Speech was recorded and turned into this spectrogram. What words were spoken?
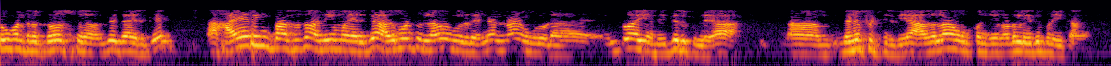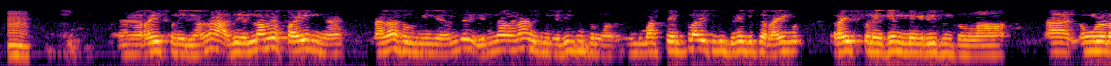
டூ ஹண்ட்ரட் க்ரோஸ் வந்து இதா இருக்கு. ஹையரிங் ப்ராசஸும் அதிகமா இருக்கு. அது மட்டும் இல்லாம உங்களோட என்னன்னா உங்களோட எம்ப்ளாயி அந்த இது இருக்கு இல்லையா? பெனிஃபிட்ஸ் இருக்கு இல்லையா? அதெல்லாம் கொஞ்சம் நடுவில் இது பண்ணியிருக்காங்க. ம். ரைஸ் பண்ணிருக்காங்க அது எல்லாமே ஃபைனுங்க நான் தான் சொல்றேன் நீங்க வந்து என்ன வேணா அதுக்கு நீங்க ரீசன் சொல்லலாம் இந்த மற்ற எம்ப்ளாயிஸுக்கு பெனிஃபிட் ரைஸ் பண்ணிருக்கேன்னு நீங்க ரீசன் சொல்லலாம். உங்களோட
